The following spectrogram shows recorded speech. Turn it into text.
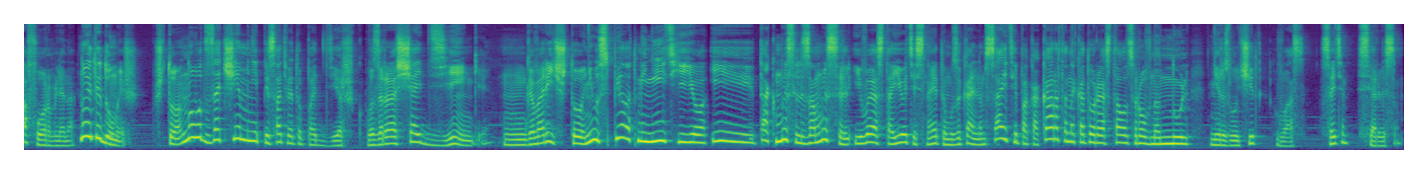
оформлена. Ну и ты думаешь, что ну вот зачем мне писать в эту поддержку, возвращать деньги, говорить, что не успел отменить ее, и так мысль за мысль, и вы остаетесь на этом музыкальном сайте, пока карта, на которой осталось ровно нуль, не разлучит вас с этим сервисом.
